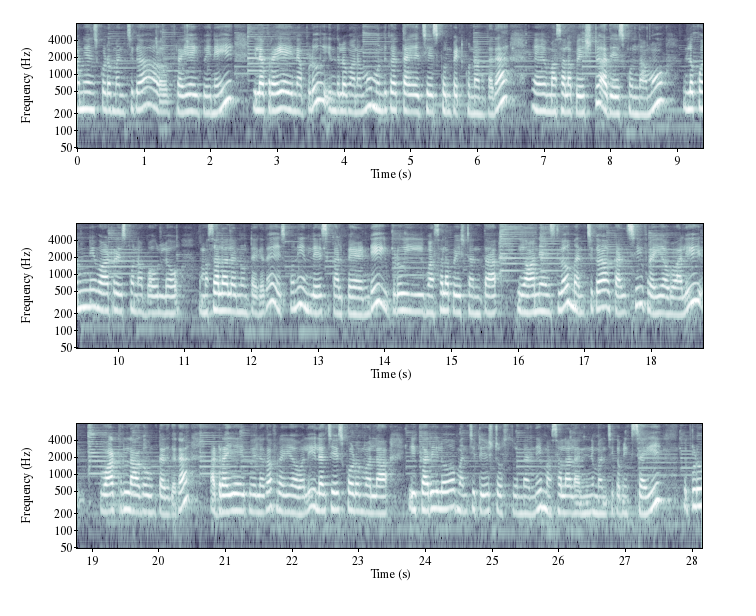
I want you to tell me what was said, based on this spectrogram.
ఆనియన్స్ కూడా మంచిగా ఫ్రై అయిపోయినాయి. ఇలా ఫ్రై అయినప్పుడు ఇందులో మనము ముందుగా తయారు చేసుకొని పెట్టుకున్నాం కదా మసాలా పేస్ట్ అది వేసుకుందాము. ఇందులో కొన్ని వాటర్ వేసుకున్న బౌల్లో మసాలాలన్నీ ఉంటాయి కదా వేసుకొని ఇందులో వేసి కలిపేయండి. ఇప్పుడు ఈ మసాలా పేస్ట్ అంతా ఈ ఆనియన్స్లో మంచిగా కలిసి ఫ్రై అవ్వాలి. వాటర్ లాగా ఉంటుంది కదా ఆ డ్రై అయిపోయేలాగా ఫ్రై అవ్వాలి. ఇలా చేసుకోవడం వల్ల ఈ కర్రీలో మంచి టేస్ట్ వస్తుందండి. మసాలాలన్నీ మంచిగా మిక్స్ అయ్యి. ఇప్పుడు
